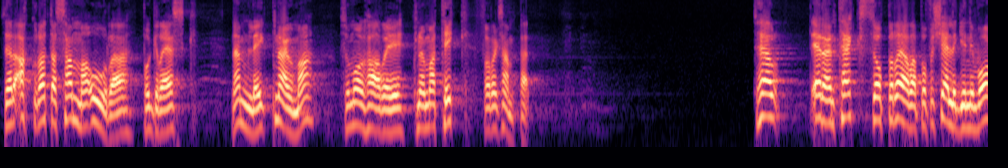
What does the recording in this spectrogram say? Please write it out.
så er det akkurat det samme ordet på gresk, nemlig pnauma, som òg har i pneumatikk, f.eks. Her er det en tekst som opererer på forskjellige nivå.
